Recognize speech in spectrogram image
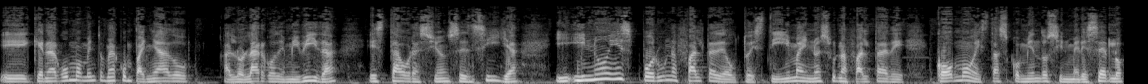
eh, que en algún momento me ha acompañado a lo largo de mi vida esta oración sencilla y, y, no es por una falta de autoestima y no es una falta de cómo estás comiendo sin merecerlo,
